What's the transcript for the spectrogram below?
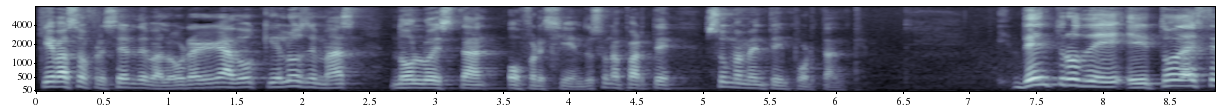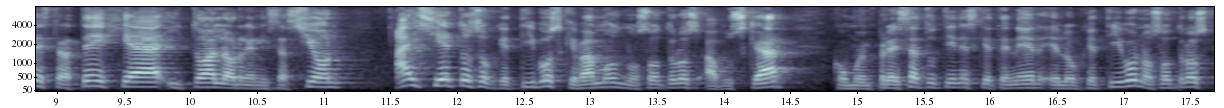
¿qué vas a ofrecer de valor agregado que los demás no lo están ofreciendo? Es una parte sumamente importante. Dentro de eh, toda esta estrategia y toda la organización, hay ciertos objetivos que vamos nosotros a buscar como empresa tú tienes que tener el objetivo. Nosotros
